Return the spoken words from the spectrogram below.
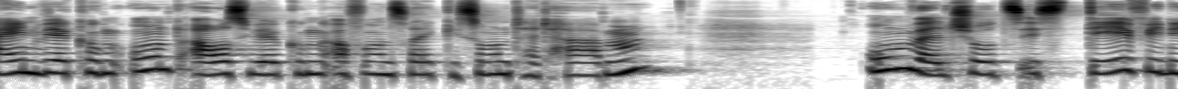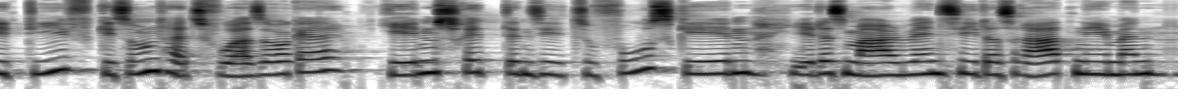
Einwirkung und Auswirkung auf unsere Gesundheit haben. Umweltschutz ist definitiv Gesundheitsvorsorge. Jeden Schritt, den Sie zu Fuß gehen, jedes Mal, wenn Sie das Rad nehmen,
